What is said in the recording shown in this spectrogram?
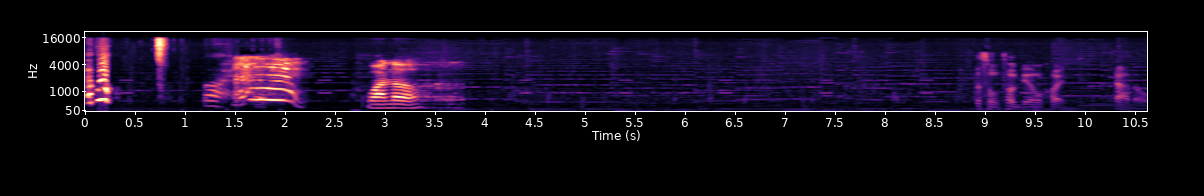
哎不，哎，完了，这怎么突然变那么快？吓到我！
